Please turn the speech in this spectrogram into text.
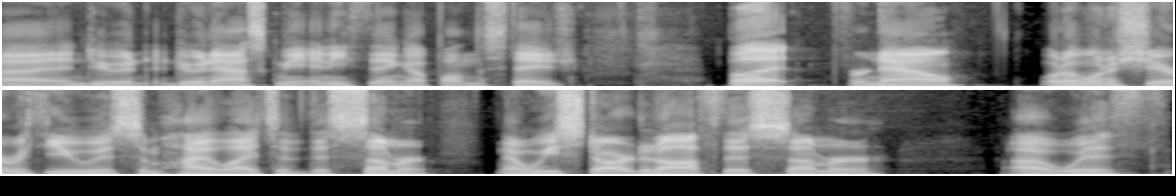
uh, and do an, do an Ask Me Anything up on the stage. But for now, what I want to share with you is some highlights of this summer. Now, we started off this summer uh, with,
